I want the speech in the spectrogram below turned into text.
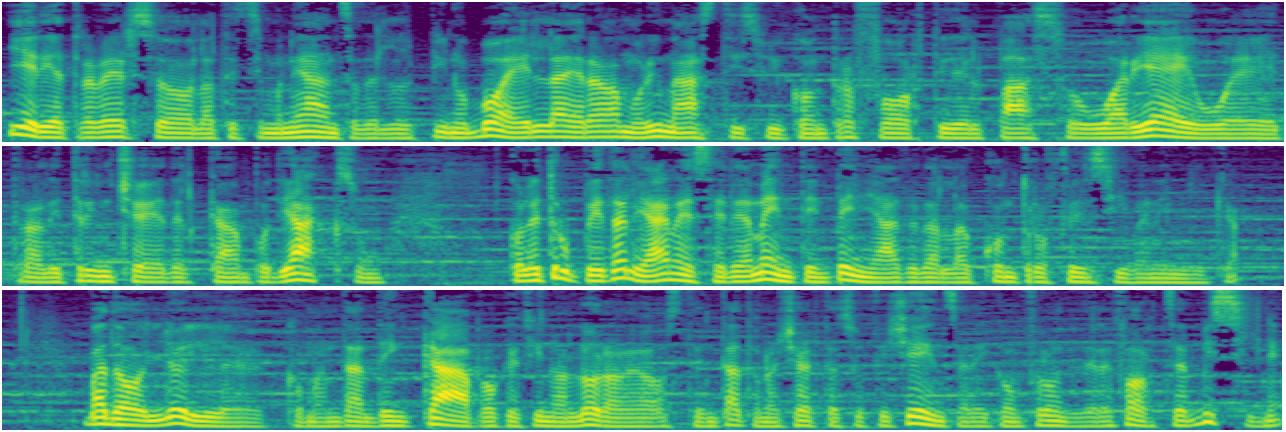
Ieri, attraverso la testimonianza dell'alpino Boella, eravamo rimasti sui contrafforti del passo Warieu e tra le trincee del campo di Axum, con le truppe italiane seriamente impegnate dalla controffensiva nemica. Badoglio, il comandante in capo che fino allora aveva ostentato una certa sufficienza nei confronti delle forze abissine,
